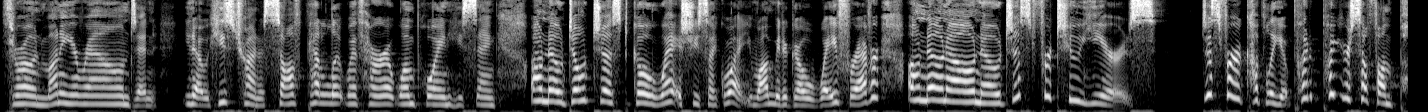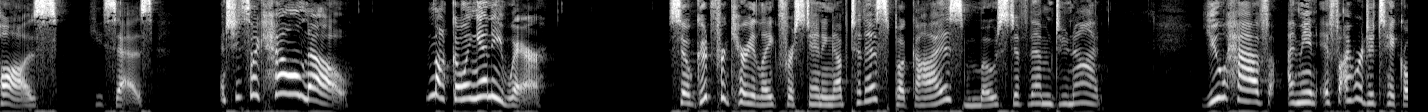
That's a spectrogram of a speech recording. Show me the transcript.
Throwing money around, and you know, he's trying to soft pedal it with her at one point. He's saying, Oh no, don't just go away. She's like, What, you want me to go away forever? Oh no, no, no, just for two years. Just for a couple of years. Put put yourself on pause, he says. And she's like, Hell no. I'm not going anywhere. So good for Kari Lake for standing up to this, but guys, most of them do not. You have, I mean, if I were to take a,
